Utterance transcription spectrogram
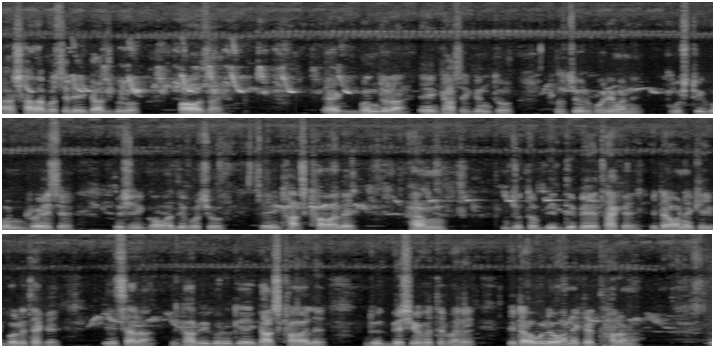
সারা বছর এই গাছগুলো পাওয়া যায়। এক বন্ধুরা এই ঘাসে কিন্তু প্রচুর পরিমাণে পুষ্টিগুণ রয়েছে। বেশি গবাদি পশু এই ঘাস খাওয়ালে হাম, দ্রুত বৃদ্ধি পেয়ে থাকে, এটা অনেকেই বলে থাকে। এছাড়া গাভী গরুকে এই ঘাস খাওয়ালে দুধ বেশি হতে পারে এটা বলে অনেকের ধারণা। তো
